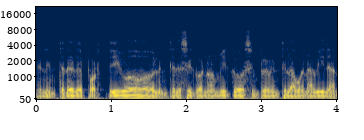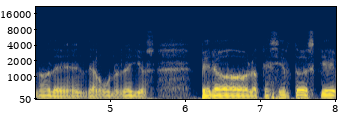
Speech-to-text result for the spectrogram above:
el interés deportivo, el interés económico, simplemente la buena vida, ¿no? De, algunos de ellos. Pero lo que es cierto es que,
